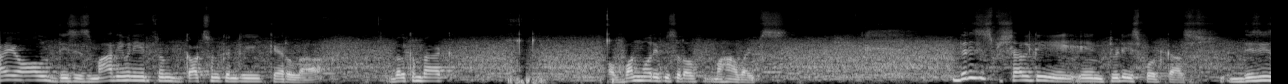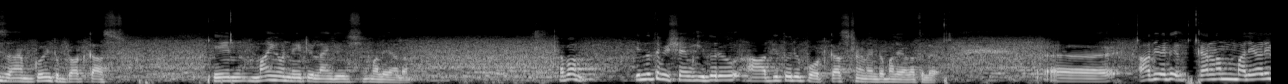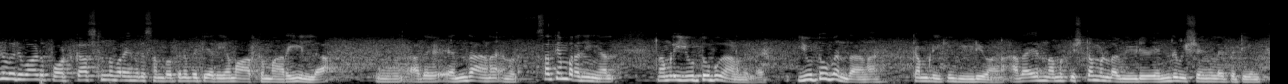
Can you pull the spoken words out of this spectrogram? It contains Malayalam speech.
Hi all, this is Madhivanir from Godson Country, Kerala. Welcome back for one more episode of Maha Vibes. There is a specialty in today's podcast. This is I'm going to broadcast in my own native language, Malayalam. അപ്പം ഇന്നത്തെ വിഷയം ഇതൊരു ആദ്യത്തെ ഒരു പോഡ്കാസ്റ്റാണ് എന്റെ മലയാളത്തിൽ ആദ്യമായിട്ട് കാരണം മലയാളികൾ ഒരുപാട് പോഡ്കാസ്റ്റ് എന്ന് പറയുന്ന ഒരു സംഭവത്തിനെ പറ്റി അധികം ആർക്കും അറിയില്ല അത് എന്താണ് എന്നുള്ളത്. സത്യം പറഞ്ഞു കഴിഞ്ഞാൽ നമ്മൾ യൂട്യൂബ് കാണുന്നില്ലേ? യൂട്യൂബ് എന്താണ്? കംപ്ലീറ്റ്ലി വീഡിയോ ആണ്. അതായത് നമുക്കിഷ്ടമുള്ള വീഡിയോ എന്ത് വിഷയങ്ങളെ പറ്റിയും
